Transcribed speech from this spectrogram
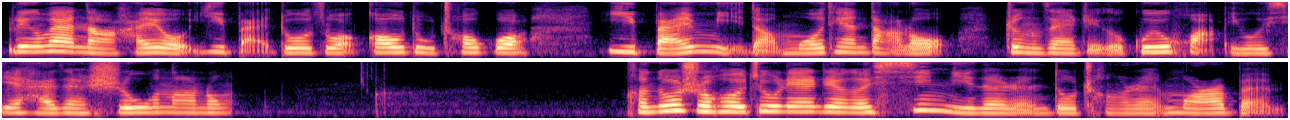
另外呢，还有一百多座高度超过一百米的摩天大楼正在这个规划，有些还在施工当中。很多时候，就连这个悉尼的人都承认墨尔本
